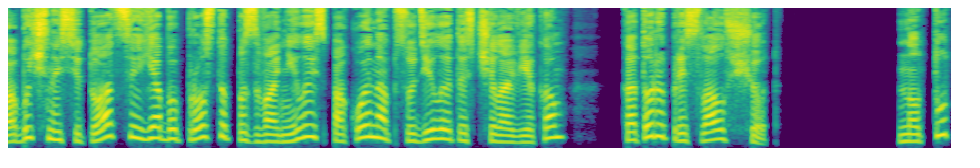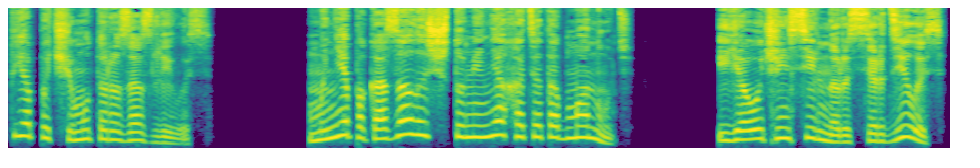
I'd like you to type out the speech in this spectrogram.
В обычной ситуации я бы просто позвонила и спокойно обсудила это с человеком, который прислал счет. Но тут я почему-то разозлилась. Мне показалось, что меня хотят обмануть. И я очень сильно рассердилась,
